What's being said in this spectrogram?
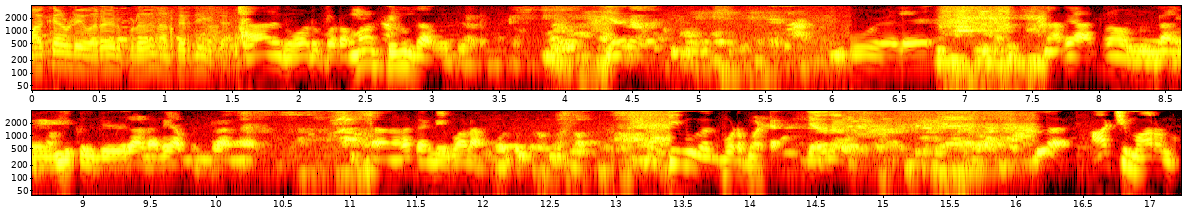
மக்களுடைய வரவேற்பு நான் தெரிஞ்சுக்கிட்டேன். யாருக்கு ஓட்டு போட்டோமோ திமுக ஓட்டு ஊழல் நிறைய அக்கிரமம் பண்றாங்க இந்துக்களுக்கு எதிராக நிறைய பண்றாங்க. அதனால கண்டிப்பா நாங்க ஓட்டு போடுவோம் திமுகவுக்கு போட மாட்டேன். எதனால? இல்ல ஆட்சி மாறணும்.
